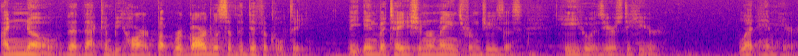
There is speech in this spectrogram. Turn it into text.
I know that that can be hard, but regardless of the difficulty, the invitation remains from Jesus. He who has ears to hear, let him hear.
